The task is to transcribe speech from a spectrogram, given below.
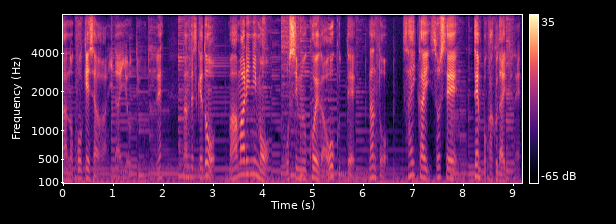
あの後継者がいないよっていうことでね。なんですけど、まあ、あまりにも惜しむ声が多くってなんと再開そして店舗拡大ってね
